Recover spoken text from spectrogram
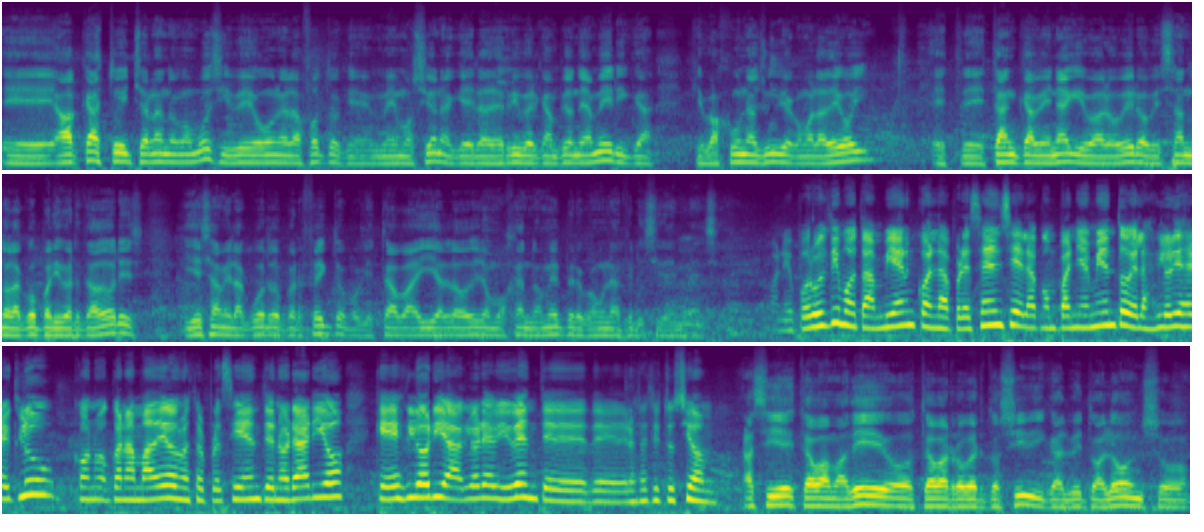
eh, acá estoy charlando con vos y veo una de las fotos que me emociona, que es la de River campeón de América, que bajo una lluvia como la de hoy. Este, están Cabenagui y Barovero besando la Copa Libertadores y esa me la acuerdo perfecto porque estaba ahí al lado de ellos mojándome pero con una felicidad inmensa. Bueno y por último también con la presencia y el acompañamiento de las glorias del club, con, Amadeo, nuestro presidente honorario, que es gloria, gloria vivente de, nuestra institución. Así es, estaba Amadeo, estaba Roberto Cívica, Alberto Alonso,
